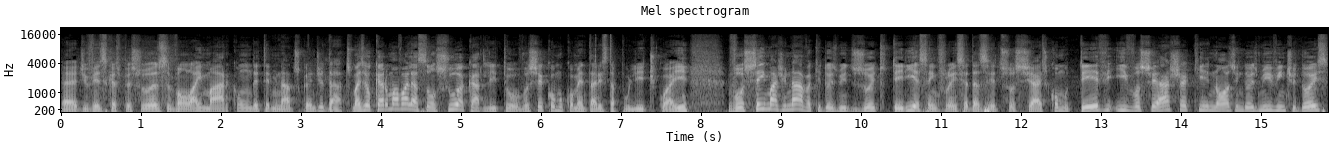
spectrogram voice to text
é, de vezes que as pessoas vão lá e marcam determinados candidatos. Mas eu quero uma avaliação sua, Carlito. Você como comentarista político aí, você imaginava que 2018 teria essa influência das redes sociais como teve e você acha que nós em 2022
